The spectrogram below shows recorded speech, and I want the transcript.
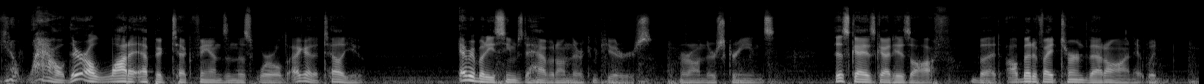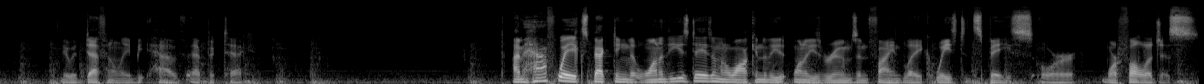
you know, wow, there are a lot of EpikTek fans in this world. I gotta tell you. Everybody seems to have it on their computers or on their screens. This guy's got his off, but I'll bet if I turned that on, it would it would definitely be, have EpikTek. I'm halfway expecting that one of these days I'm going to walk into the, one of these rooms and find like wasted space or morphologists.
